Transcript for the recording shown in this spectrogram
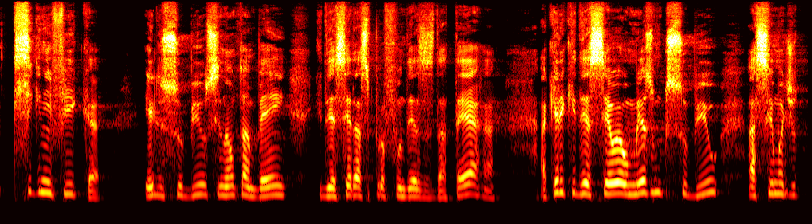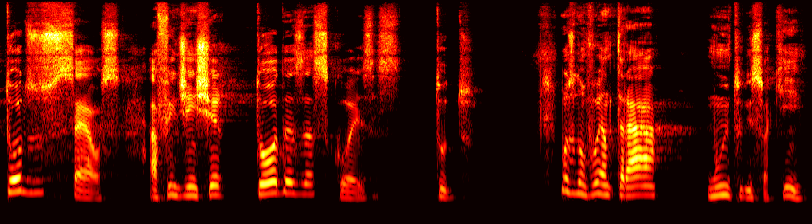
O que significa ele subiu, senão também que descer às profundezas da terra? Aquele que desceu é o mesmo que subiu acima de todos os céus, a fim de encher todas as coisas, tudo. Mas não vou entrar muito nisso aqui,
